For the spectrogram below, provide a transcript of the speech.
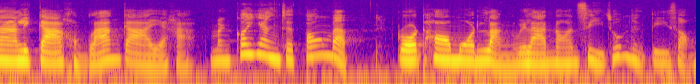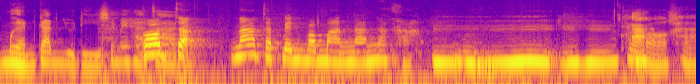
นาฬิกาของร่างกายอะค่ะ มันก็ยังจะต้องแบบโกรทฮอร์โมนหลังเวลานอนสี่ทุ่มถึงตีสองเหมือนกันอยู่ดีใช่ไหมคะก็อาจะจารย์น่าจะเป็นประมาณนั้นนะคะ อืมอืมคุณค่ะหมอคะ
